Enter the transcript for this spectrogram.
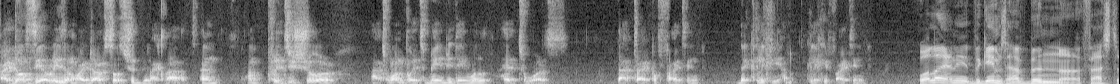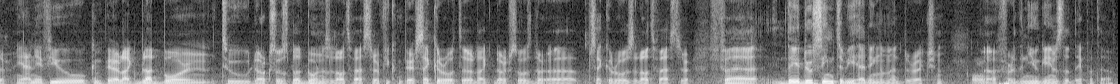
I don't see a reason why Dark Souls should be like that, and I'm pretty sure at one point maybe they will head towards that type of fighting, the clicky clicky fighting. والله يعني the games have been uh, faster يعني if you compare like Bloodborne to Dark Souls Bloodborne is a lot faster if you compare Sekiro to like Dark Souls uh, Sekiro is a lot faster ف they do seem to be heading in that direction uh, for the new games that they put out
